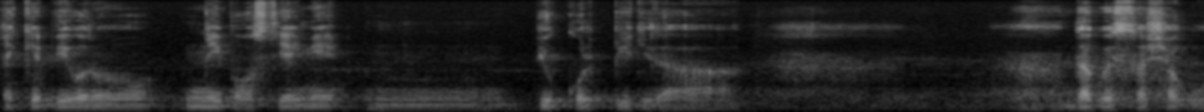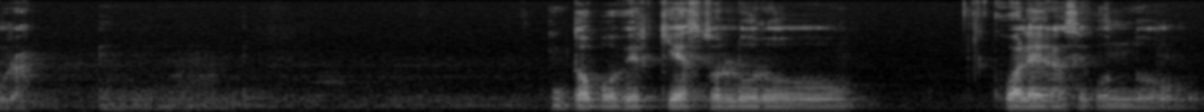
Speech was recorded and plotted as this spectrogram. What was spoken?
e che vivono nei posti, ahimè, mh, più colpiti da, da questa sciagura. Dopo aver chiesto a loro qual era secondo,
